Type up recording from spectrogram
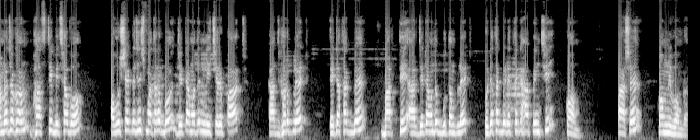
আমরা যখন ভাঁজটি বিছাবো, অবশ্যই একটা জিনিস মাথা রাখব, যেটা আমাদের নিচের পার্ট কাজঘর প্লেট এটা থাকবে বাড়তি, আর যেটা আমাদের বুতাম প্লেট ওইটা থাকবে এটার থেকে হাফ ইঞ্চি কম। পাশে কম নিব আমরা।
